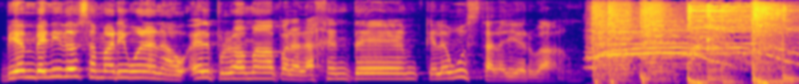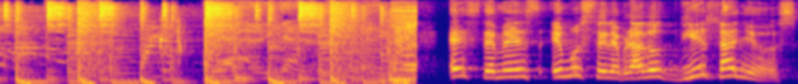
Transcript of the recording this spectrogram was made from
Bienvenidos a Marihuana Now, el programa para la gente que le gusta la hierba. Este mes hemos celebrado 10 años,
